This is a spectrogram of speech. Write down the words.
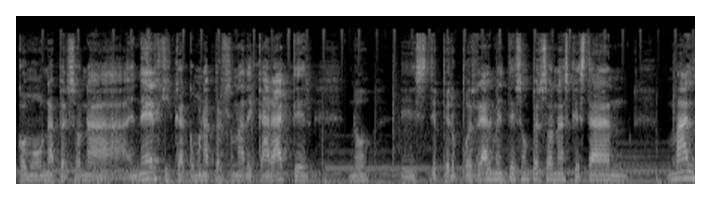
Como una persona enérgica, como una persona de carácter, ¿no? Este, pero pues realmente son personas que están mal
